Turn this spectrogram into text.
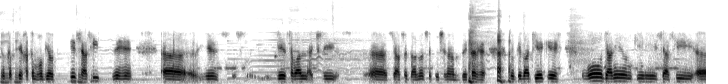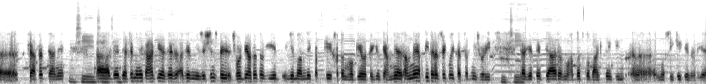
तो कब के खत्म हो गया होता ये सियासी चीज़ें हैं। ये ये सवाल एक्चुअली सियासतदानों से पूछना बेहतर है। क्योंकि बात यह कि वो जाने उनकी सियासी सियासत जाने। अगर जैसे मैंने कहा कि अगर अगर म्यूजिशियंस पे छोड़ दिया होता तो ये ये मामले कब के खत्म हो गए होते क्योंकि हमने हमने अपनी तरफ़ से कोई कसर नहीं छोड़ी। क्या कहते हैं प्यार और मोहब्बत को बांटने की मौसीकी के ज़रिए।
